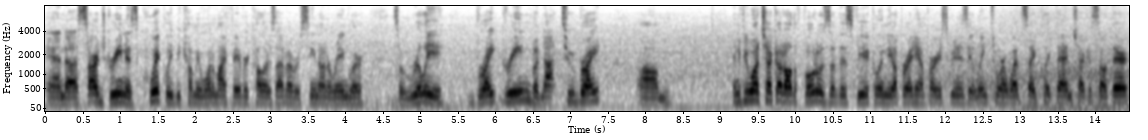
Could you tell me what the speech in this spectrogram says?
And uh, Sarge Green is quickly becoming one of my favorite colors I've ever seen on a Wrangler. It's a really bright green, but not too bright. Um, and if you want to check out all the photos of this vehicle in the upper right hand part of your screen is a link to our website. Click that and check us out there.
